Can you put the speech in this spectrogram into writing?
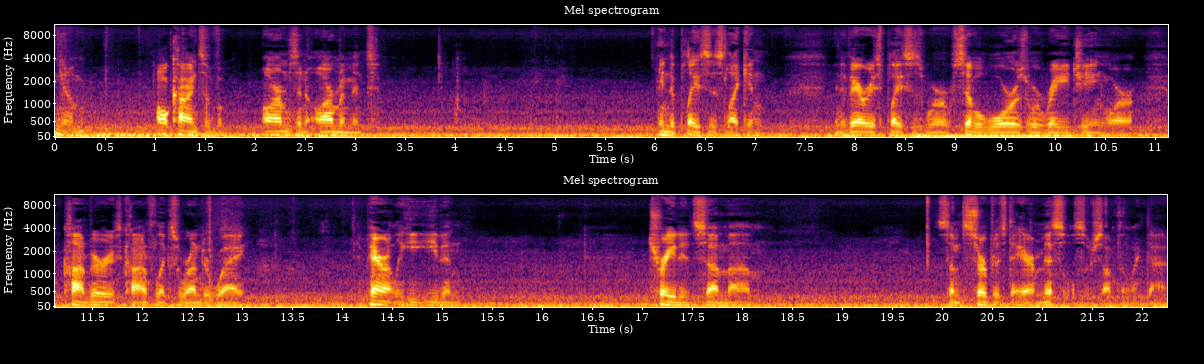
you know, all kinds of arms and armament into places like in in the various places where civil wars were raging or con- various conflicts were underway. Apparently, he even traded some um, some surface-to-air missiles or something like that.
